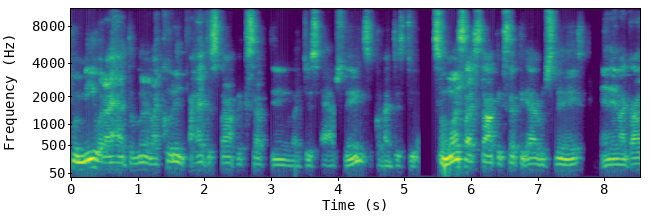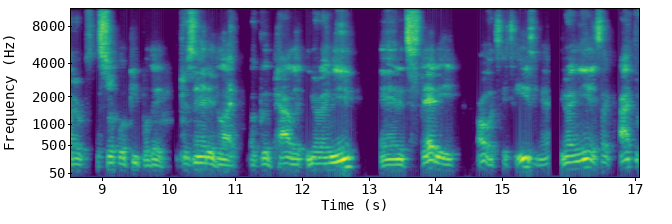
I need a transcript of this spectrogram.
for me what I had to learn. I couldn't, I had to stop accepting like just average things because I just do. So once I stopped accepting average things, and then I got a, circle of people that presented like a good palette, you know what I mean? And it's steady. Oh, it's it's easy, man. You know what I mean? It's like I have to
